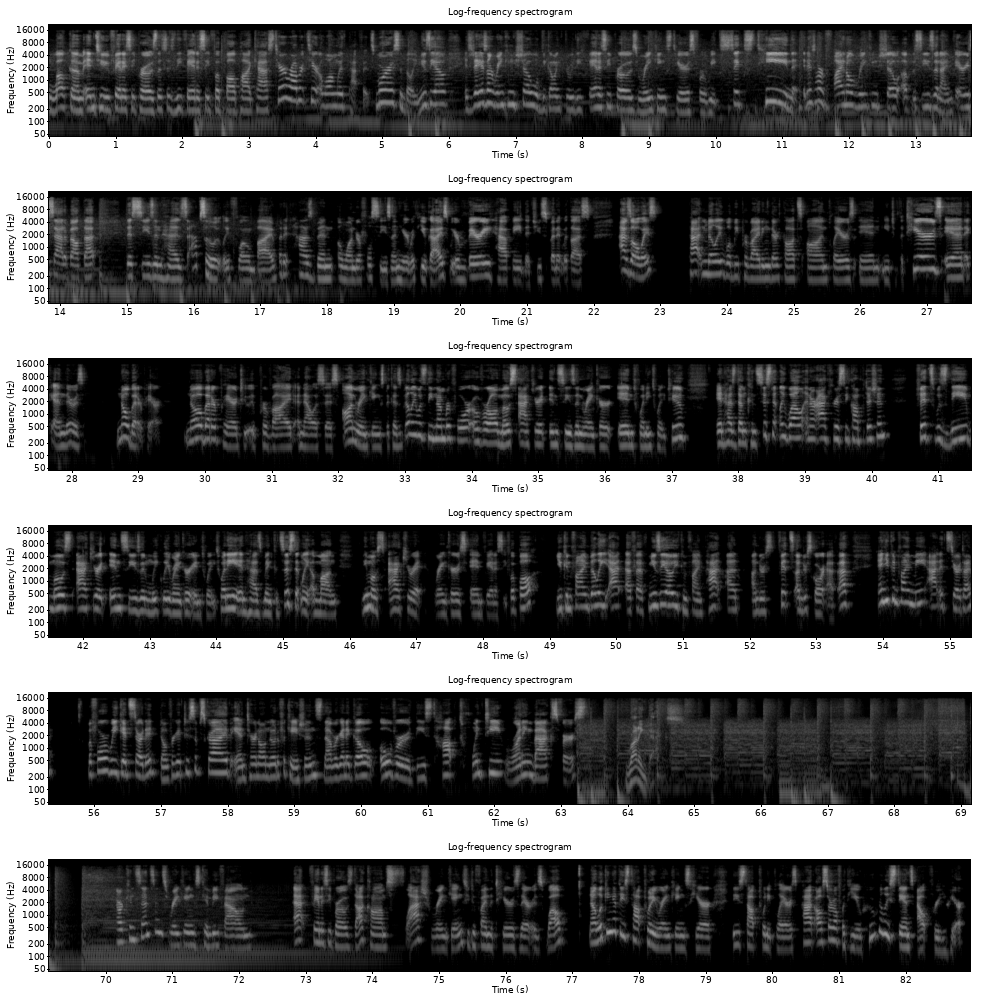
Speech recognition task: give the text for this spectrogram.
Welcome into Fantasy Pros. This is the Fantasy Football Podcast. Tera Roberts here along with Pat Fitzmaurice and Billy Muzio. And today is our ranking show. We'll be going through the Fantasy Pros rankings tiers for week 16. It is our final ranking show of the season. I'm very sad about that. This season has absolutely flown by, but it has been a wonderful season here with you guys. We are very happy that you spent it with us. As always, Pat and Billy will be providing their thoughts on players in each of the tiers. And again, there is no better pair, no better pair to provide analysis on rankings because Billy was the number four overall most accurate in season ranker in 2022 and has done consistently well in our accuracy competition. Fitz was the most accurate in season weekly ranker in 2020 and has been consistently among the most accurate rankers in fantasy football. You can find Billy at FF Muzio. You can find Pat at under, Fitz underscore FF. And you can find me at It's Tier Time. Before we get started, don't forget to subscribe and turn on notifications. Now we're going to go over these top 20 running backs first. Running backs. Our consensus rankings can be found at fantasypros.com slash rankings. You can find the tiers there as well. Now, looking at these top 20 rankings here, these top 20 players, Pat, I'll start off with you. Who really stands out for you here?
